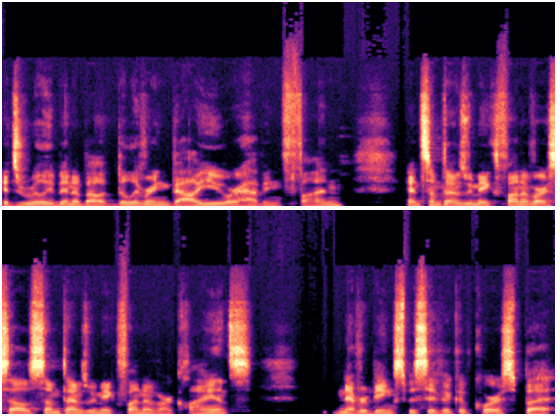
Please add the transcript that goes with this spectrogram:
It's really been about delivering value or having fun. And sometimes we make fun of ourselves. Sometimes we make fun of our clients. Never being specific, of course, but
